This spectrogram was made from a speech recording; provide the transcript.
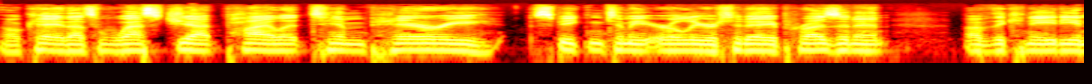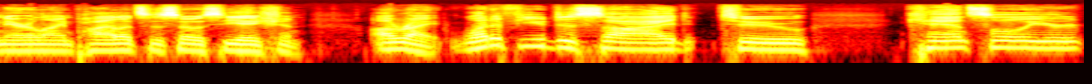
Okay, that's WestJet pilot Tim Perry speaking to me earlier today, president of the Canadian Airline Pilots Association. All right, what if you decide to cancel your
